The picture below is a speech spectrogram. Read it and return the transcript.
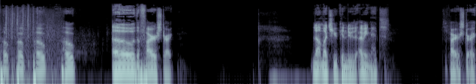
Poke, poke, poke, poke. Oh, the fire strike. Not much you can do. I mean, it's it's a fire strike.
